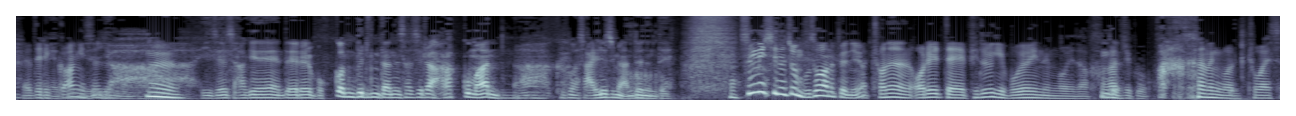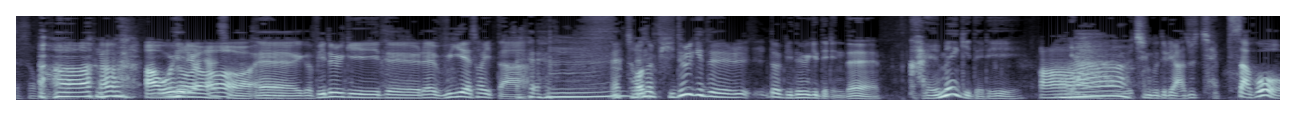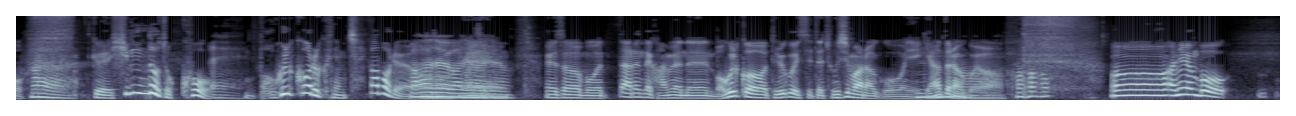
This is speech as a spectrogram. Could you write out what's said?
애들이 깡이 세죠. 이야, 네. 이제 자기네를 못 건드린다는 사실을 알았구만. 아, 그거 알려주면 안 되는데. 승민 씨는 좀 무서워하는 편이에요? 저는 어릴 때 비둘기 모여 있는 거에다 가가지고 꽉 하는 건 좋아했었어. 아, 아 오히려 무서워하지 않습니다. 예, 이거 비둘기들의 위에 서 있다. 음. 저는 비둘기들도 비둘기들인데 갈매기들이 아, 야, 이 친구들이 아주 잽싸고 아, 그 힘도 좋고 네. 먹을 거를 그냥 채가 버려요. 맞아요, 맞아요, 네. 맞아요. 그래서 뭐 다른 데 가면은 먹을 거 들고 있을 때 조심하라고 얘기하더라고요. 어, 아니면 뭐,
